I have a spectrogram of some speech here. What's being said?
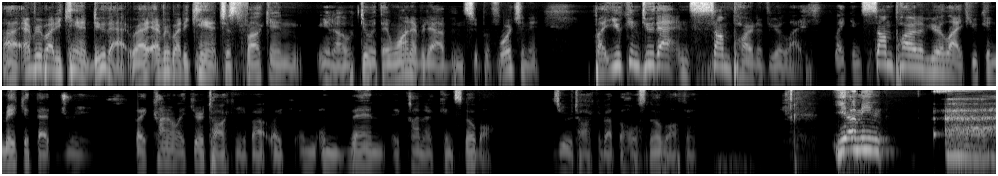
Uh, everybody can't do that, right? Everybody can't just fucking, you know, do what they want every day. I've been super fortunate but you can do that in some part of your life like in some part of your life you can make it that dream like kind of like you're talking about like and, and then it kind of can snowball as you were talking about the whole snowball thing Yeah, I mean, uh,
